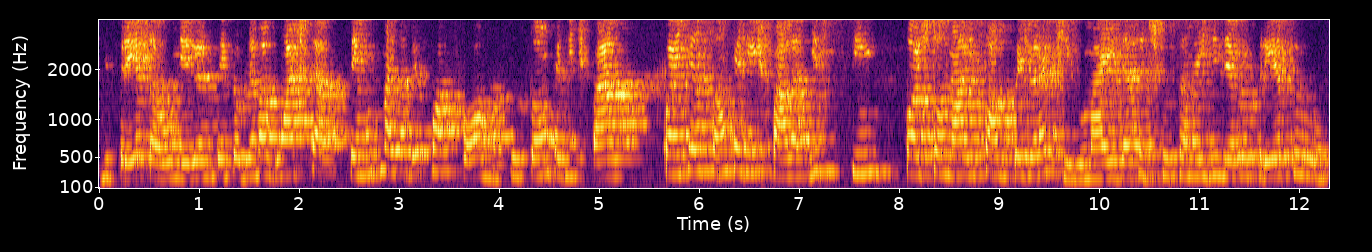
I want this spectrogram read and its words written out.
de preta ou negra, não tem problema algum. Acho que tá- tem muito mais a ver com a forma, com o tom que a gente fala, com a intenção que a gente fala. Isso sim pode tornar isso algo pejorativo, mas essa discussão aí de negro preto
